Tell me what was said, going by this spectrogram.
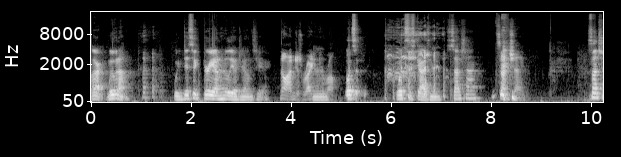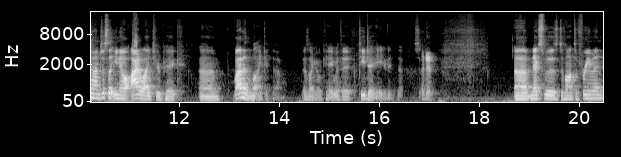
All right, moving on. we disagree on Julio Jones here. No, I'm just right. You're Mm. wrong. What's what's this guy's name? Sunshine. Sunshine. Sunshine. Just let you know, I liked your pick. Um, well, I didn't like it though. I was like okay with it. TJ hated it though. So. I did. Um, next was Devonta Freeman,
